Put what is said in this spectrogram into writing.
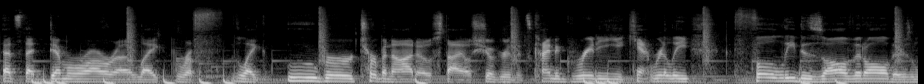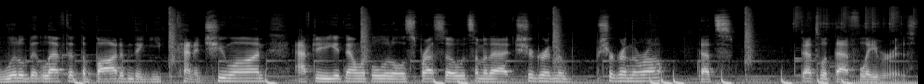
That's that demerara like ref, like uber turbinado style sugar that's kind of gritty. You can't really fully dissolve it all. There's a little bit left at the bottom that you kind of chew on after you get done with a little espresso with some of that sugar in the sugar in the raw. That's that's what that flavor is.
